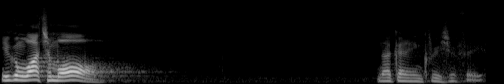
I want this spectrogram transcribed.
You can watch them all, not going to increase your faith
